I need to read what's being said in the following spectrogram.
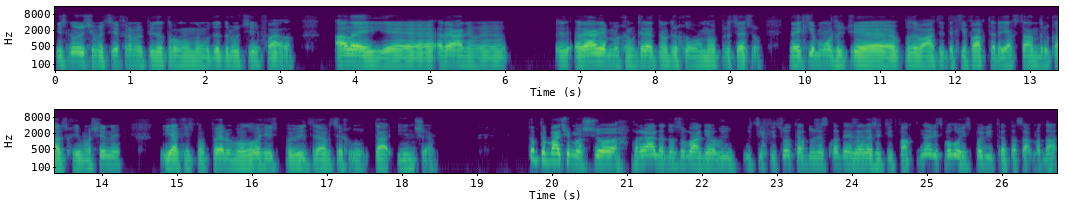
існуючими цифрами в підготовленому до друці файла, але й е, реальними, е, реаліями конкретного друкованого процесу, на які можуть впливати такі фактори, як стан друкарської машини, якість паперу, вологість, повітря в цеху та інше. Тобто бачимо, що реальне дозування у цих відсотках дуже складне і залежить від факту. Навіть вологість повітря та сама, да?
